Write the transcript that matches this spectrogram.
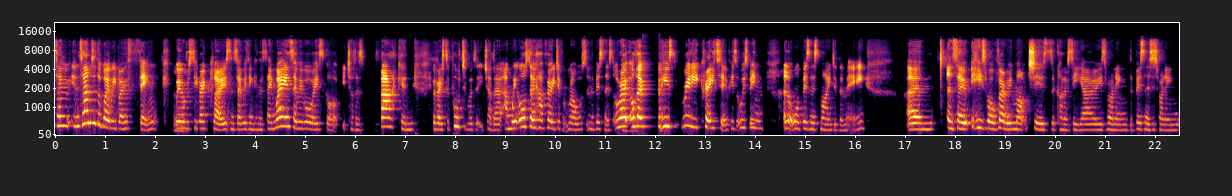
So, in terms of the way we both think, we're obviously very close, and so we think in the same way, and so we've always got each other's back, and we're very supportive of each other. And we also have very different roles in the business. Although, mm-hmm. although he's really creative, he's always been a lot more business minded than me. Um, and so his role very much is the kind of CEO. He's running the business. He's running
